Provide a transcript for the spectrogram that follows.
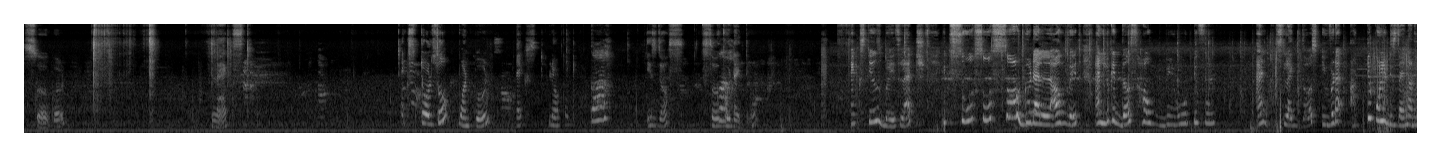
So good. Next. Next also one pearl. Next locket is this. So good I think. Next is bracelet. It's so so so good. I love it. And look at this, how beautiful. And it's like this. ഇവിടെ അടിപൊളി ഡിസൈനാണ്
